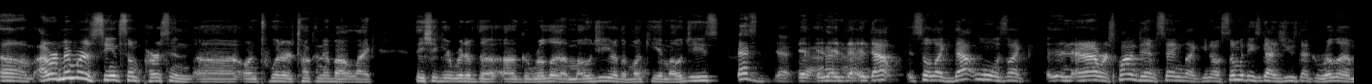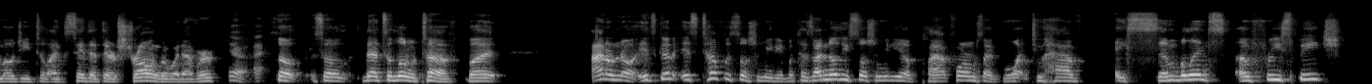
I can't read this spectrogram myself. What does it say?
um, I remember seeing some person uh, on Twitter talking about like they should get rid of the uh, gorilla emoji or the monkey emojis. That's uh, and, and, and, that so like that one was like, and, and, I responded to him saying like, you know, some of these guys use that gorilla emoji to like say that they're strong or whatever. Yeah. I, so so that's a little tough, but I don't know. It's good. It's tough with social media because I know these social media platforms like want to have a semblance of free speech.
